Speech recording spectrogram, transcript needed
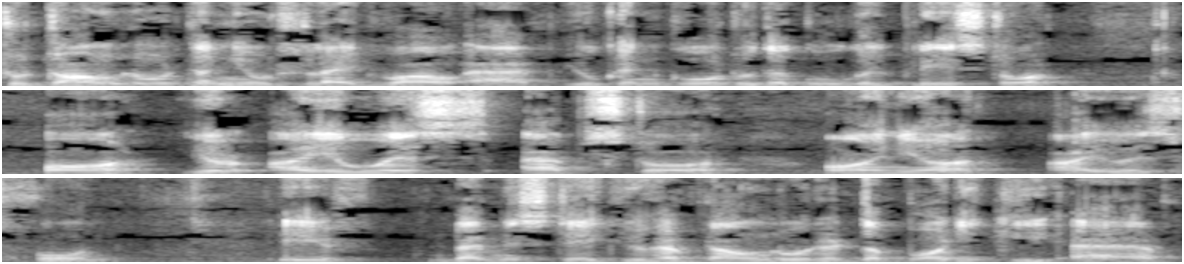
To download the Nutrilite Wow app, you can go to the Google Play Store or your iOS App Store on your iOS phone. If by mistake you have downloaded the BodyKey app,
